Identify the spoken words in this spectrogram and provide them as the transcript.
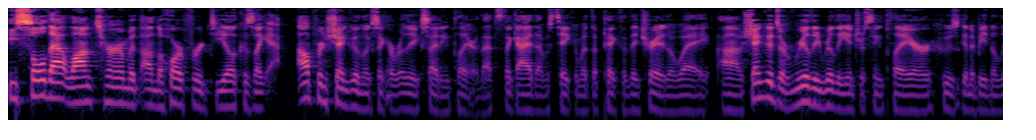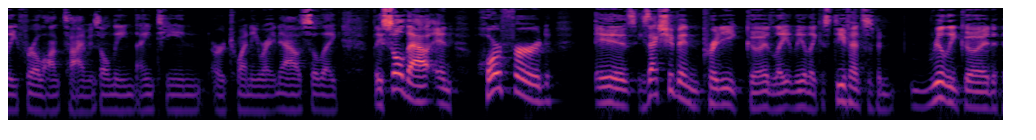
he sold out long term on the Horford deal because like Alperen Sengun looks like a really exciting player. That's the guy that was taken with the pick that they traded away. Uh, Sengun's a really really interesting player who's going to be in the league for a long time. He's only 19 or 20 right now, so like they sold out and Horford is he's actually been pretty good lately. Like his defense has been really good.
